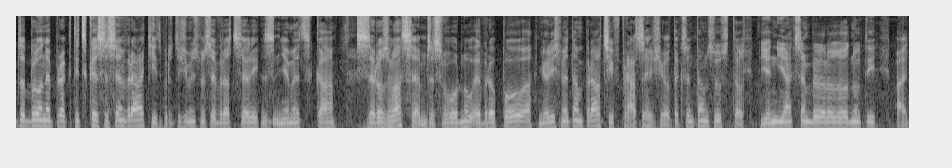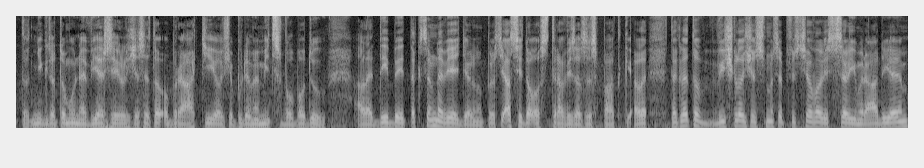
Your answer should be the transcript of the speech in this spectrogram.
to bylo nepraktické se sem vrátit, protože my jsme se vraceli z Německa s rozhlasem, se svobodnou Evropou a měli jsme tam práci v Praze, že jo? tak jsem tam zůstal. Jen jinak jsem byl rozhodnutý, ale to nikdo tomu nevěřil, že se to obrátí, jo, že budeme mít svobodu ale kdyby, tak jsem nevěděl, no prostě asi do Ostravy zase zpátky, ale takhle to vyšlo, že jsme se přestěhovali s celým rádiem,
